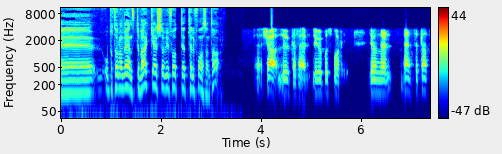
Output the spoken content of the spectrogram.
eh, och på tal om vänsterbackar så har vi fått ett telefonsamtal. Eh, Tja, Lukas här, Liverpool Sport. Jag undrar, vänsterplats,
